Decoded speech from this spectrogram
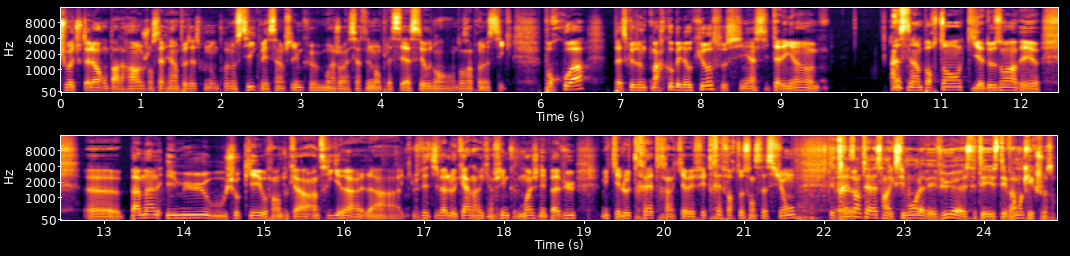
tu vois tout à l'heure on parlera j'en sais rien peut-être ou non pronostic mais c'est un film que moi j'aurais certainement placé assez haut dans, dans un pronostic. Pourquoi? Parce que donc Marco Bellocchio ce cinéaste italien assez important qui il y a deux ans avait euh, pas mal ému ou choqué enfin en tout cas intrigué la- la- le festival de Cannes avec un film que moi je n'ai pas vu mais qui est Le Traître hein, qui avait fait très forte sensation C'était très Euh, intéressant avec Simon, on l'avait vu, euh, c'était c'était vraiment quelque chose.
